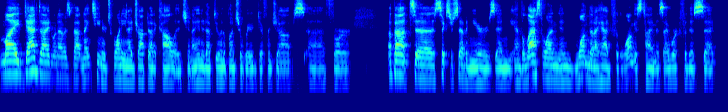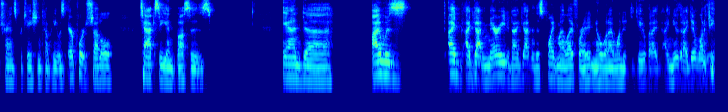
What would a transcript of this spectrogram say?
my dad died when I was about 19 or 20, and I dropped out of college, and I ended up doing a bunch of weird different jobs uh, for about uh, six or seven years. And and the last one, and one that I had for the longest time, is I worked for this uh, transportation company. It was airport shuttle, taxi, and buses. And uh, I was I'd, I'd gotten married and I'd gotten to this point in my life where I didn't know what I wanted to do, but I, I knew that I didn't want to be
